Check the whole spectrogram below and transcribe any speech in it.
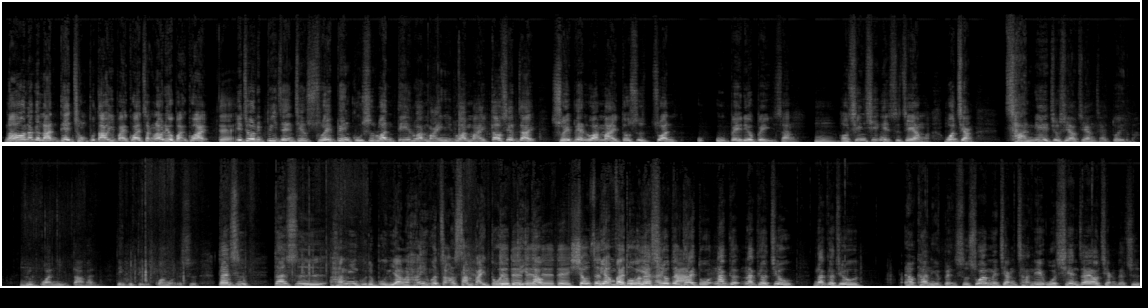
然后那个蓝电从不到一百块涨到六百块，对，也就是你闭着眼睛随便股市乱跌乱买，你乱买到现在随便乱卖都是赚五五倍六倍以上。嗯，哦，星星也是这样嘛。我讲产业就是要这样才对的吧？你管你大盘跌不跌，关我的事。但是。但是航运股就不一样了，航运股涨到三百多，又跌到对对修正两百多，那修正太多，那个那个就那个就要看你的本事。所以我们讲产业，我现在要讲的是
